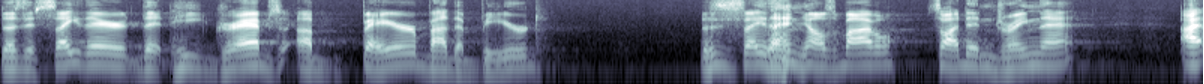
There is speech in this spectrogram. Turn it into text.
does it say there that he grabs a bear by the beard? Does it say that in y'all's Bible? So I didn't dream that? I,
